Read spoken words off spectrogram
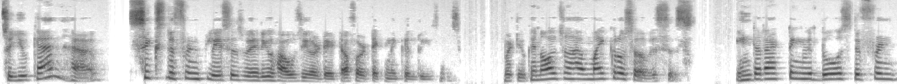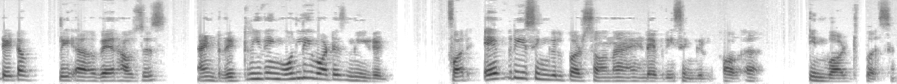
so you can have six different places where you house your data for technical reasons. But you can also have microservices interacting with those different data uh, warehouses and retrieving only what is needed for every single persona and every single uh, involved person.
